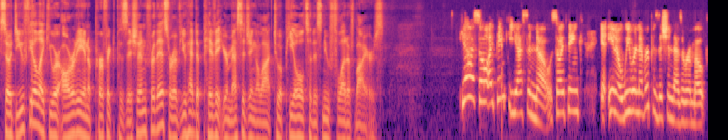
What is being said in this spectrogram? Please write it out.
So do you feel like you are already in a perfect position for this or have you had to pivot your messaging a lot to appeal to this new flood of buyers? Yeah, so I think yes and no. So I think you know, we were never positioned as a remote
